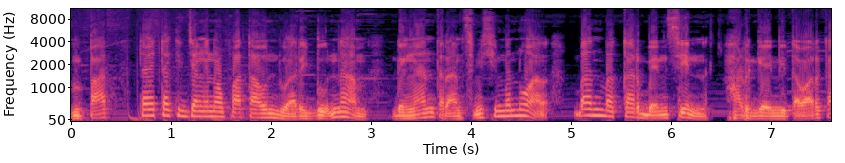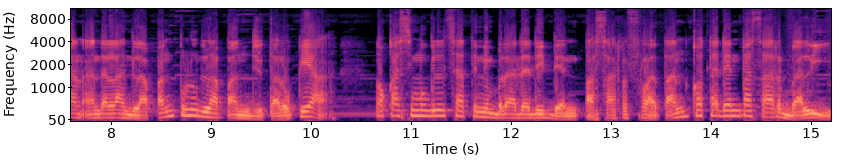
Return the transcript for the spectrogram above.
4. Toyota Kijang Innova tahun 2006 dengan transmisi manual, bahan bakar bensin. Harga yang ditawarkan adalah 88 juta rupiah. Lokasi mobil saat ini berada di Denpasar Selatan, Kota Denpasar, Bali.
